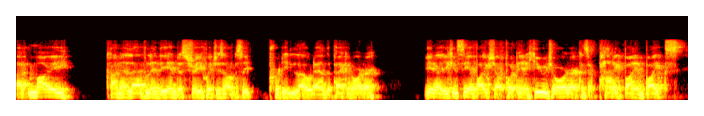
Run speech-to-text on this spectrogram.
at my kind of level in the industry, which is obviously pretty low down the pecking order. You know, you can see a bike shop putting in a huge order because they're panic buying bikes,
